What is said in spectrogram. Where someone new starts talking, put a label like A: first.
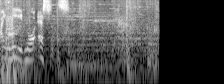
A: I need more essence.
